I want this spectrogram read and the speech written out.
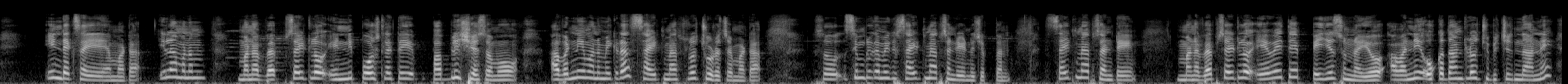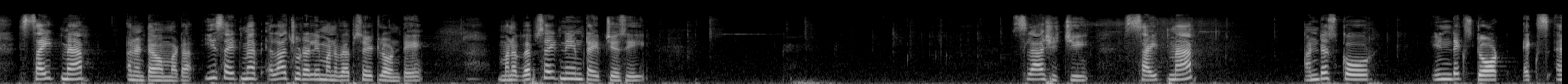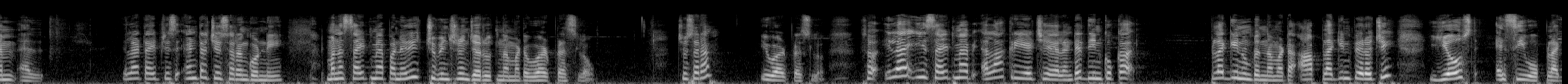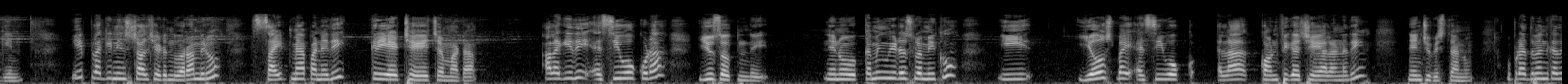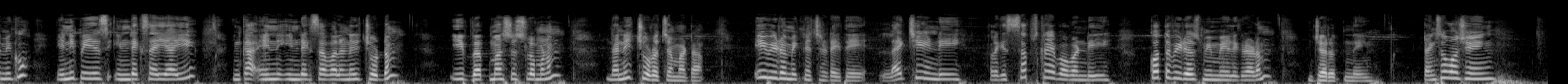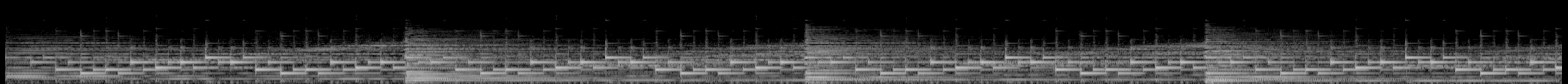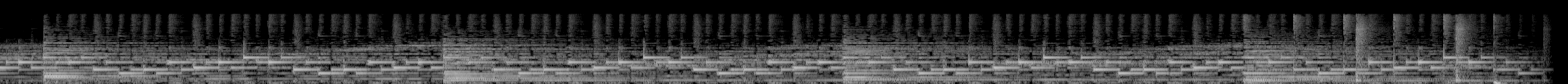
ఇండెక్స్ అయ్యాయి అన్నమాట ఇలా మనం మన వెబ్సైట్లో ఎన్ని పోస్టులు అయితే పబ్లిష్ చేసామో అవన్నీ మనం ఇక్కడ సైట్ మ్యాప్స్లో చూడొచ్చు అన్నమాట సో సింపుల్గా మీకు సైట్ మ్యాప్స్ అంటే ఏంటో చెప్తాను. సైట్ మ్యాప్స్ అంటే మన వెబ్సైట్లో ఏవైతే పేజెస్ ఉన్నాయో అవన్నీ ఒక దాంట్లో చూపించిన దాన్ని సైట్ మ్యాప్ అని అంటామన్నమాట. ఈ సైట్ మ్యాప్ ఎలా చూడాలి మన వెబ్సైట్లో అంటే మన వెబ్సైట్ నేమ్ టైప్ చేసి స్లాష్ ఇచ్చి site map underscore index dot XML ఇలా టైప్ చేసి ఎంటర్ చేశారనుకోండి మన సైట్ మ్యాప్ అనేది చూపించడం జరుగుతుంది అన్నమాట వర్డ్ ప్రెస్లో చూసారా? ఈ వర్డ్ ప్రెస్లో సో ఇలా ఈ సైట్ మ్యాప్ ఎలా క్రియేట్ చేయాలంటే దీనికి ఒక ప్లగిన్ ఉంటుందన్నమాట. ఆ ప్లగిన్ పేరు వచ్చి యోస్ట్ ఎస్ఈఓ ప్లగిన్ ఈ ప్లగిన్ ఇన్స్టాల్ చేయడం ద్వారా మీరు సైట్ మ్యాప్ అనేది క్రియేట్ చేయొచ్చు అన్నమాట అలాగే ఇది ఎస్ఈఓ కూడా యూజ్ అవుతుంది. నేను కమింగ్ వీడియోస్లో మీకు ఈ యోస్ బై ఎస్ఈఓ ఎలా కాన్ఫిగర్ చేయాలన్నది నేను చూపిస్తాను. ఇప్పుడు అర్థమైంది కదా మీకు? ఎన్ని పేజెస్ ఇండెక్స్ అయ్యాయి? ఇంకా ఎన్ని ఇండెక్స్ అవ్వాలనేది చూడడం. ఈ వెబ్ మాస్టర్స్లో మనం దాన్ని చూడొచ్చు అన్నమాట ఈ వీడియో మీకు నచ్చినట్టయితే లైక్ చేయండి. అలాగే సబ్స్క్రైబ్ అవ్వండి. కొత్త వీడియోస్ మీ మెయిల్కి రావడం జరుగుతుంది. Thanks for watching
